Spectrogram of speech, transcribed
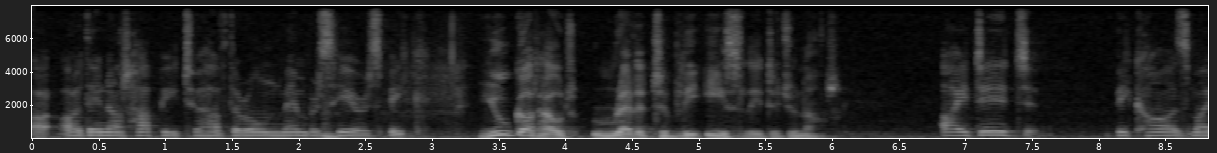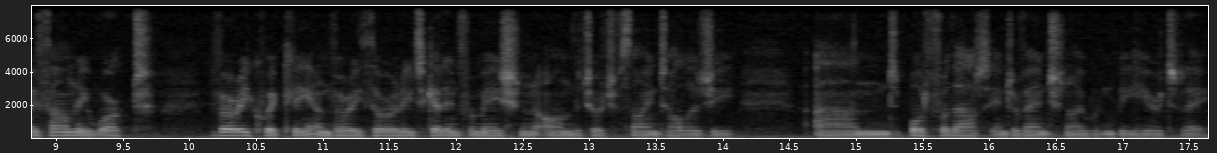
are, are they not happy to have their own members here speak? You got out relatively easily, did you not? I did because my family worked very quickly and very thoroughly to get information on the Church of Scientology. And but for that intervention, I wouldn't be here today.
